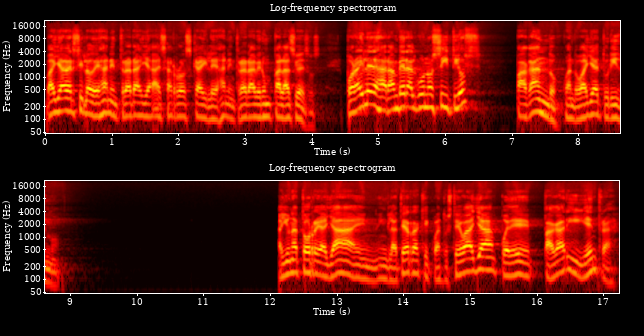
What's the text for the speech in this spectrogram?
vaya a ver si lo dejan entrar allá a esa rosca y le dejan entrar a ver un palacio de esos. Por ahí le dejarán ver algunos sitios pagando cuando vaya de turismo. Hay una torre allá en Inglaterra que cuando usted vaya puede pagar y entra.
